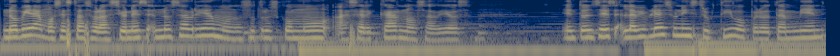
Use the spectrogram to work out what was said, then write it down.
no viéramos estas oraciones, no sabríamos nosotros cómo acercarnos a Dios. Entonces, la Biblia es un instructivo, pero también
